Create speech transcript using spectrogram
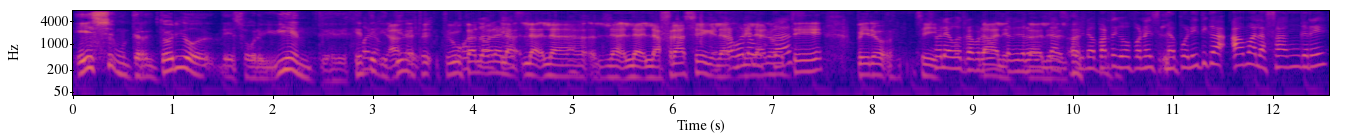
es un territorio de sobrevivientes, de gente que tiene... Estoy, buscando ahora la, frase que la, me la anoté, pero... Yo le hago otra pregunta. Hay una parte que vos ponés, la política ama la sangre.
